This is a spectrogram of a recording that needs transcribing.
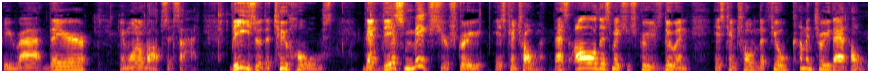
be right there and one on the opposite side. These are the two holes that this mixture screw is controlling. That's all this mixture screw is doing is controlling the fuel coming through that hole.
